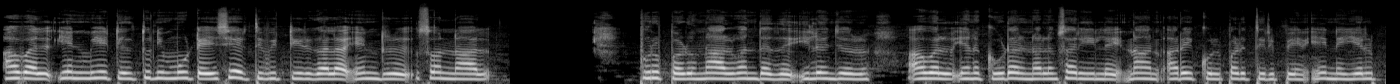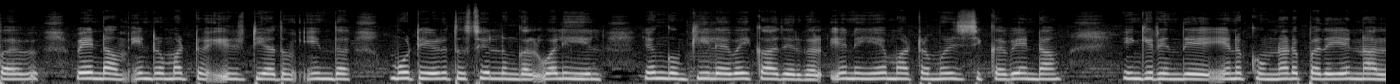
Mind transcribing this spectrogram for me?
அவள் என் வீட்டில் துணி மூட்டையை சேர்த்து விட்டீர்களா? என்று சொன்னாள். புறப்படும் நாள் வந்தது. இளைஞர் அவள் எனக்கு உடல் நலம் சரியில்லை. நான் அறைக்குள் படுத்திருப்பேன். என்னை எழுப்ப வேண்டாம் என்று மட்டும் இருட்டியதும் இந்த மூட்டை எடுத்து செல்லுங்கள். வழியில் எங்கும் கீழே வைக்காதீர்கள். என்னை ஏமாற்ற முயற்சிக்க வேண்டாம். இங்கிருந்தே எனக்கும் நடப்பதை என்னால்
